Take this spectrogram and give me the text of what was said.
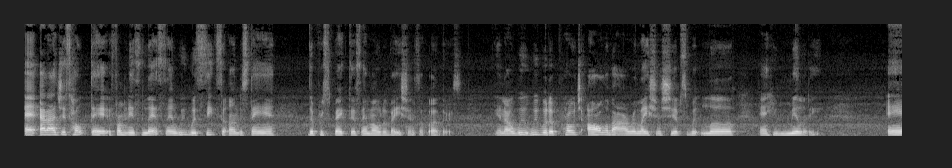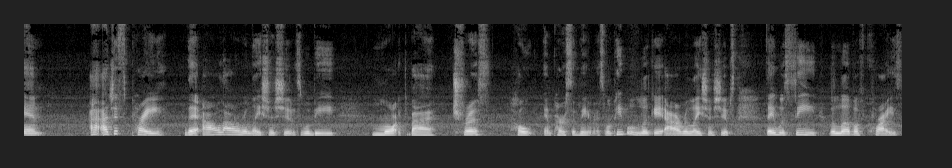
And, and I just hope that from this lesson, we would seek to understand the perspectives and motivations of others. You know, we, we would approach all of our relationships with love and humility. And I, I just pray that all our relationships will be marked by trust, hope, and perseverance. When people look at our relationships, they will see the love of Christ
